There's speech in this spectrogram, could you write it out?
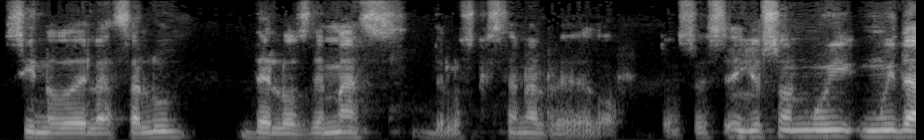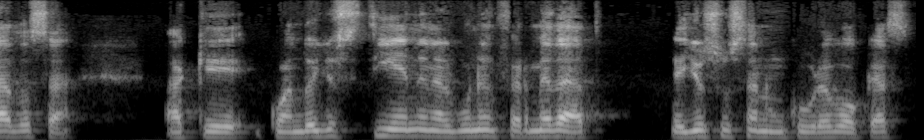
sino de la salud de los demás, de los que están alrededor. Entonces, ellos son muy, muy dados a, a que cuando ellos tienen alguna enfermedad, ellos usan un cubrebocas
